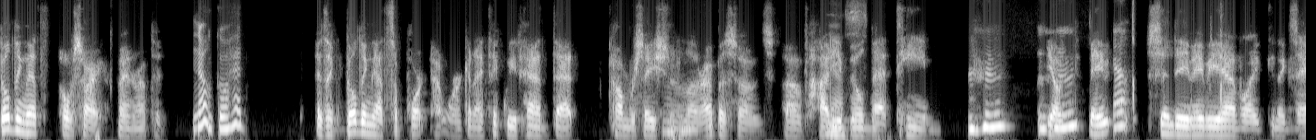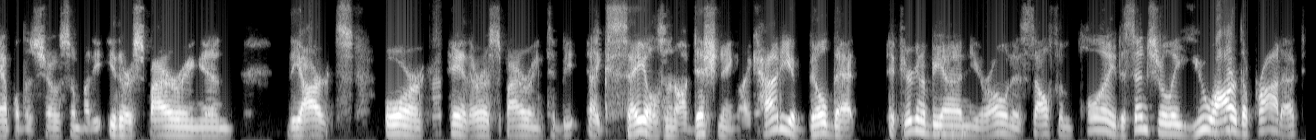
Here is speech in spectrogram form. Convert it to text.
Building that. Oh, sorry, I interrupted. No, go ahead. It's like building that support network, and I think we've had that conversation mm-hmm. in other episodes of how do you build that team. Mm-hmm. You know, mm-hmm. maybe Cindy, maybe you have like an example to show somebody either aspiring in the arts or hey they're aspiring to be like sales and auditioning like how do you build that? If you're going to be on your own as self-employed essentially you are the product.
